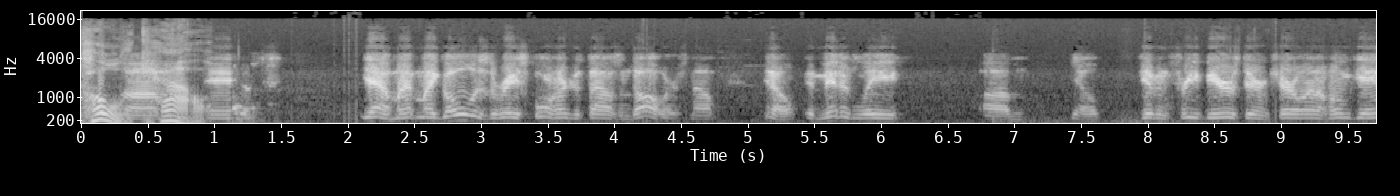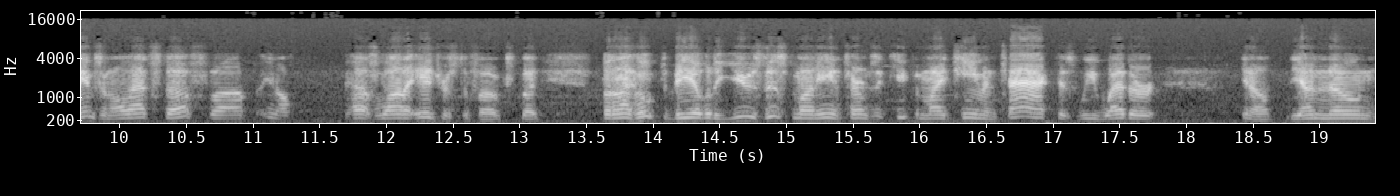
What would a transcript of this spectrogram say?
Holy Um, cow! And yeah, my, my goal is to raise four hundred thousand dollars. Now, you know, admittedly, um, you know, giving free beers during Carolina home games and all that stuff, uh, you know, has a lot of interest to folks. But but I hope to be able to use this money in terms of keeping my team intact as we weather, you know, the unknown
